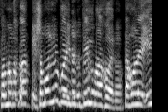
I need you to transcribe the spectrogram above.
কর্মকর্তা সমন্বয় করে যদি টিম করা হয়, তাহলে এই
